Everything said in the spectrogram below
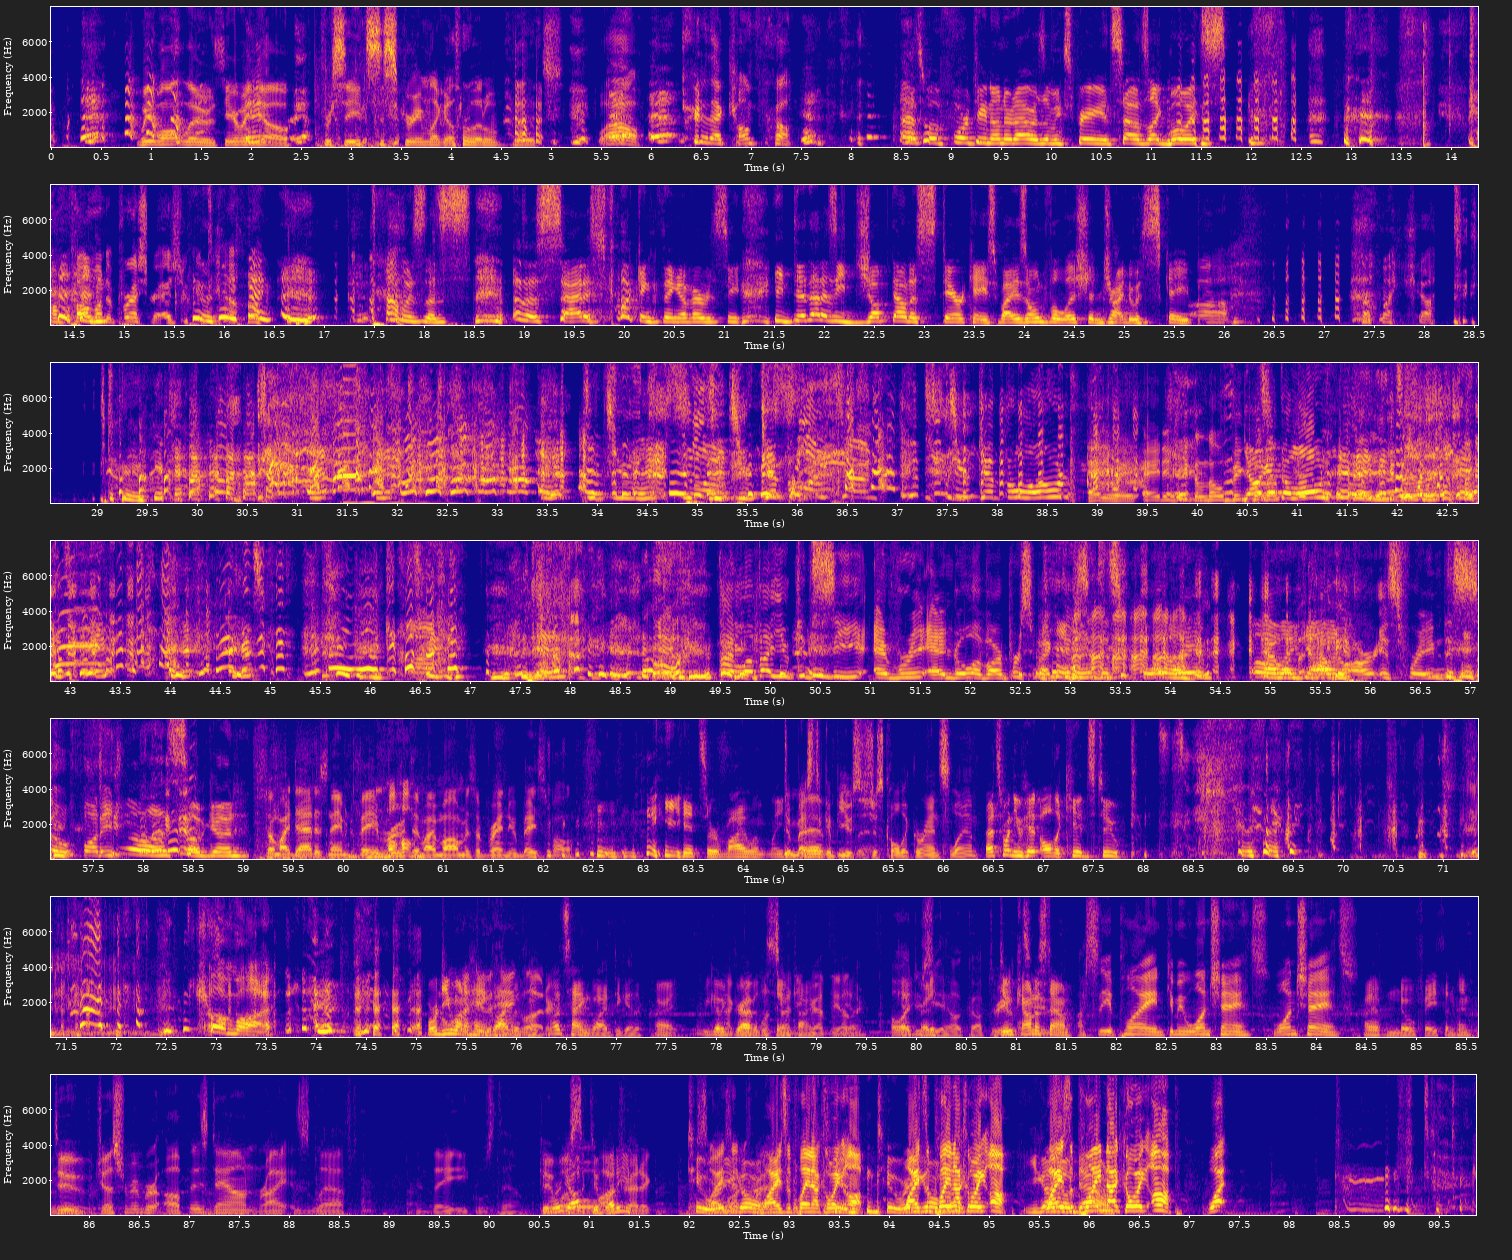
We won't lose. Here we go. Proceeds to scream like a little bitch. Wow. Where did that come from? That's what 1400 hours of experience sounds like, boys. I'm calm under pressure, as you can tell. that was the s- that's the saddest fucking thing I've ever seen. He did that as he jumped down a staircase by his own volition, trying to escape. Uh, oh my god. Did you get the loan? Did you get the loan? Anyway, hey, did you get the low big Y'all get the loan? I love how you can see every angle of our perspectives in this floor frame. oh my god. How the art is framed is so funny. Oh, that's so good. So my dad is named Babe Ruth, and my mom is a brand new baseball. he hits her violently. Domestic abuse is just called a grand slam. That's when you hit all the kids too. Come on. Or do you want to hang do the glide hang with glider. me? Let's hang glide together. All right, we gotta I grab grab at the same side, you time. grab the Yeah. other. Oh, I do ready? see a helicopter. Dude, count us down. I see a plane. Give me one chance. One chance. I have no faith in him. Dude, just remember up is down, right is left, and they equals them. Dude, where you what's the to, buddy? quadratic- Dude, Why where is, you it, going? why is the plane not going up? Dude, why is the plane not going up? Why is the plane not going up? What?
